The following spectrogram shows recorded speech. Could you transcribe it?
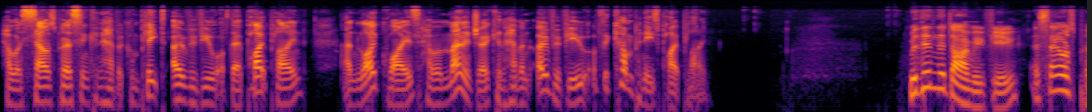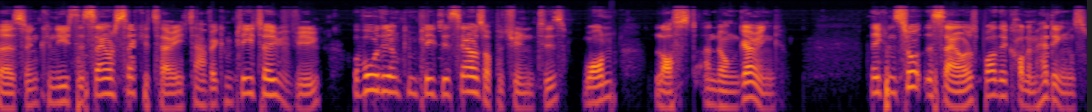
how a salesperson can have a complete overview of their pipeline, and likewise how a manager can have an overview of the company's pipeline. Within the diary view, a salesperson can use the sales secretary to have a complete overview of all the uncompleted sales opportunities, won, lost, and ongoing. They can sort the sales by the column headings.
